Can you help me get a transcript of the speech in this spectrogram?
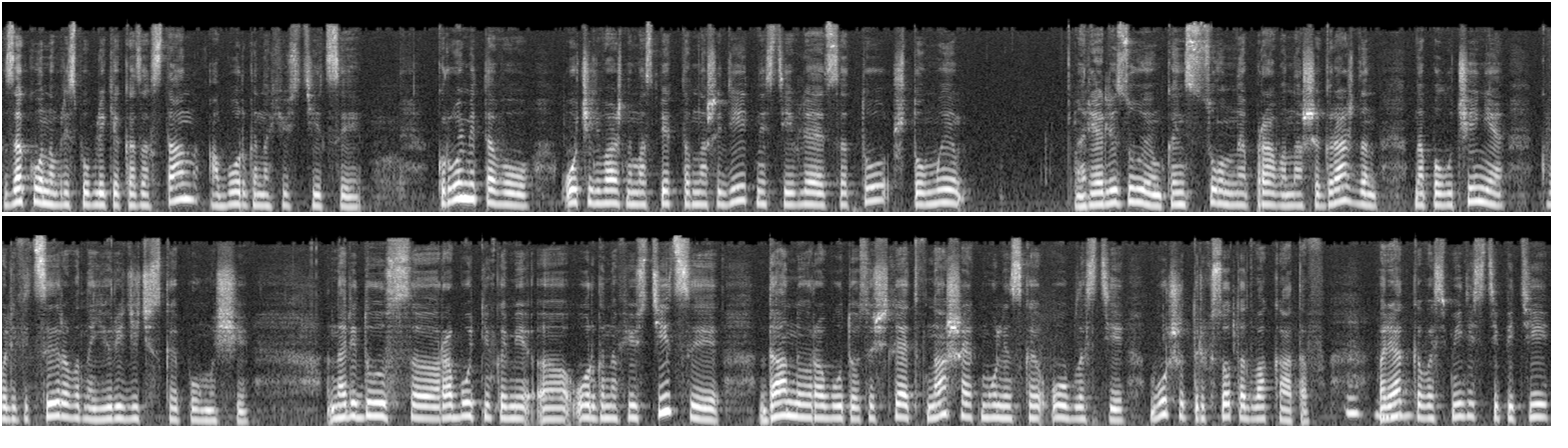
законом Республики Казахстан об органах юстиции. Кроме того, очень важным аспектом нашей деятельности является то, что мы реализуем конституционное право наших граждан на получение квалифицированной юридической помощи – наряду с работниками э, органов юстиции данную работу осуществляет в нашей Акмолинской области больше 300 адвокатов, угу. порядка 85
